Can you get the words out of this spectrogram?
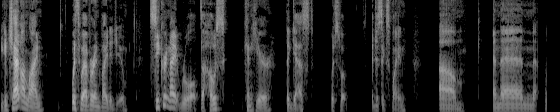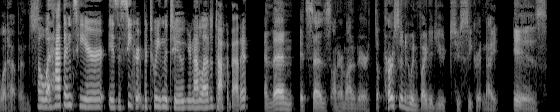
you can chat online with whoever invited you secret night rule the host can hear the guest which is what i just explained um and then what happens Oh, what happens here is a secret between the two. You're not allowed to talk about it. And then it says on her monitor, the person who invited you to Secret Night is.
